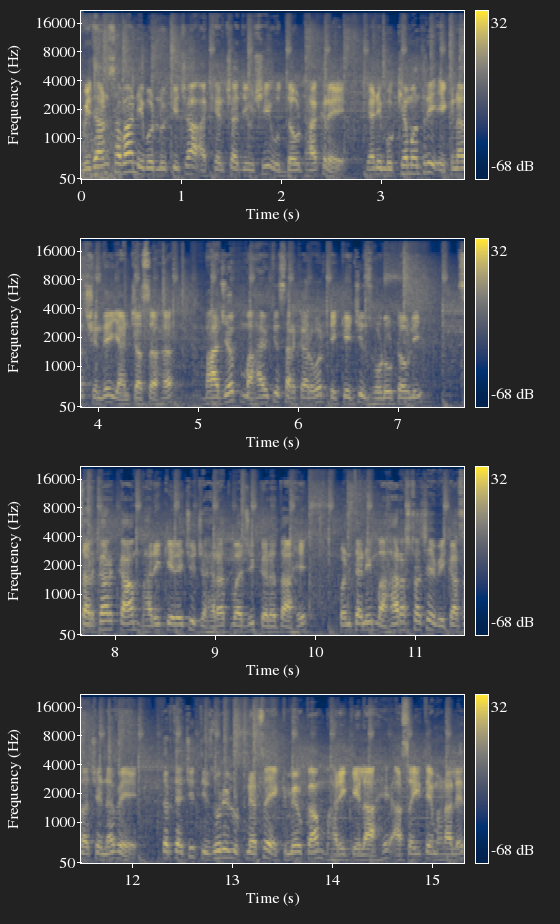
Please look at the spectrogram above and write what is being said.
विधानसभा निवडणुकीच्या अखेरच्या दिवशी उद्धव ठाकरे यांनी मुख्यमंत्री एकनाथ शिंदे यांच्यासह भाजप महायुती सरकारवर टीकेची झोड उठवली. सरकार काम भारी केल्याची जाहिरातबाजी करत आहे पण त्यांनी महाराष्ट्राच्या विकासाचे नव्हे तर त्याची तिजोरी लुटण्याचं एकमेव काम भारी केलं आहे असंही ते म्हणालेत.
